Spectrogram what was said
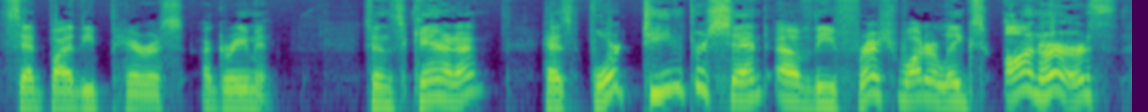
set by the Paris Agreement. Since Canada has 14% of the freshwater lakes on Earth.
